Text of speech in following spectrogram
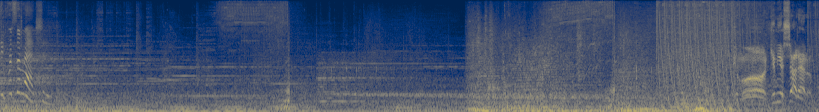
ready for some action. Come on, give me a shot at him.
